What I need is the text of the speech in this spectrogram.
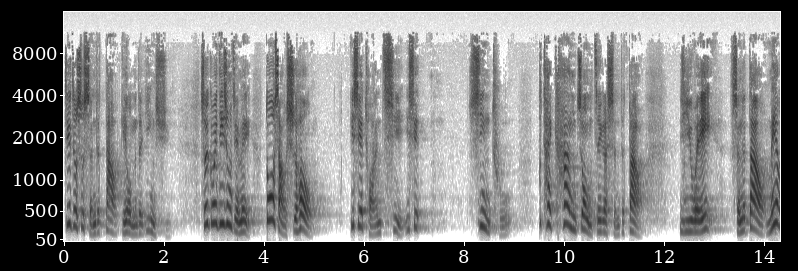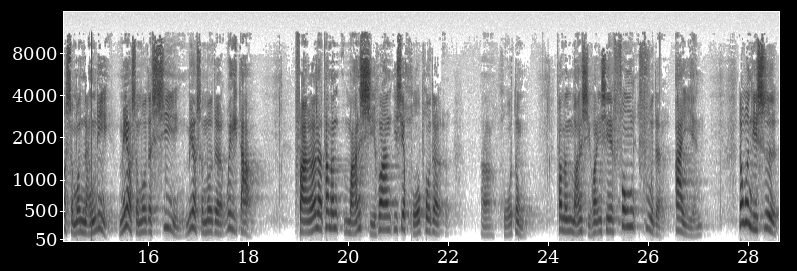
这就是神的道给我们的应许。所以各位弟兄姐妹，多少时候一些团契、一些信徒不太看重这个神的道，以为神的道没有什么能力，没有什么的吸引，没有什么的味道，反而呢，他们蛮喜欢一些活泼的啊活动，他们蛮喜欢一些丰富的爱言。那问题是，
